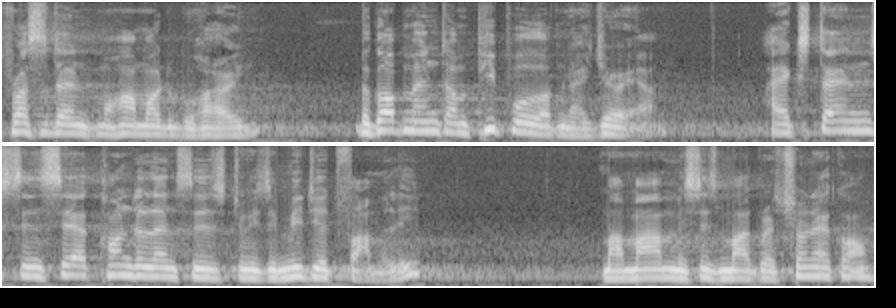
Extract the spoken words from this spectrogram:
President Muhammadu Buhari, the government and people of Nigeria, I extend sincere condolences to his immediate family, Mama Mrs. Margaret Shonekan,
